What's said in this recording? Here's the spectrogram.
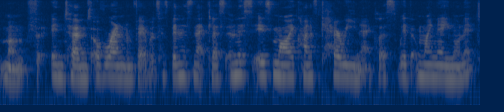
month in terms of random favourites has been this necklace and this is my kind of Kerry necklace with my name on it.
